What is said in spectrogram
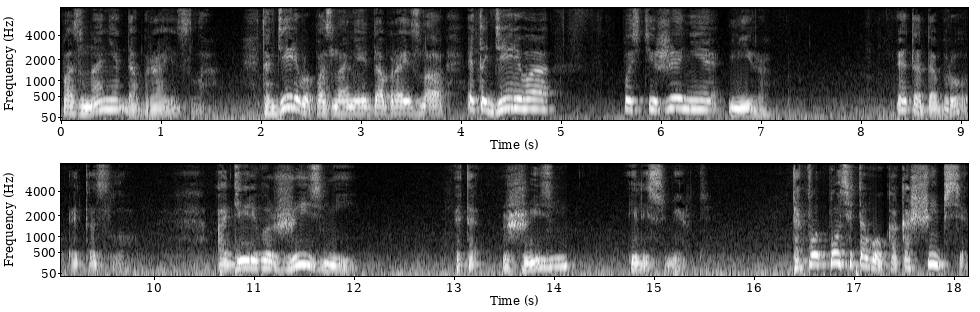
познания добра и зла. Так дерево познания добра и зла – это дерево постижения мира. Это добро, это зло. А дерево жизни – это жизнь или смерть. Так вот, после того, как ошибся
